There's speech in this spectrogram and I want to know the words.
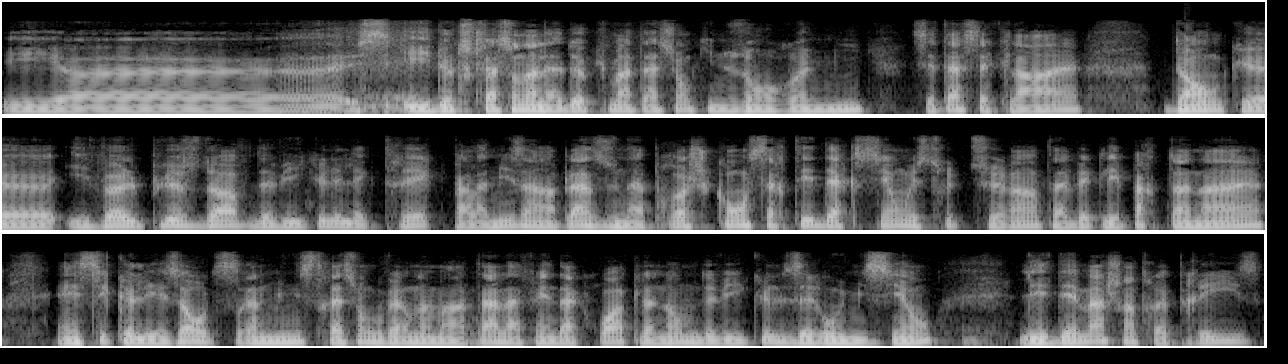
et, euh, et de toute façon dans la documentation qu'ils nous ont remis, c'est assez clair. Donc, euh, ils veulent plus d'offres de véhicules électriques par la mise en place d'une approche concertée d'action et structurante avec les partenaires ainsi que les autres administrations gouvernementales afin d'accroître le nombre de véhicules zéro émission. Les démarches entreprises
